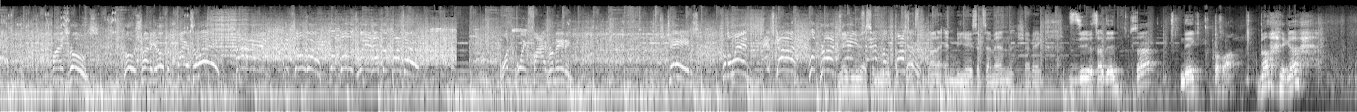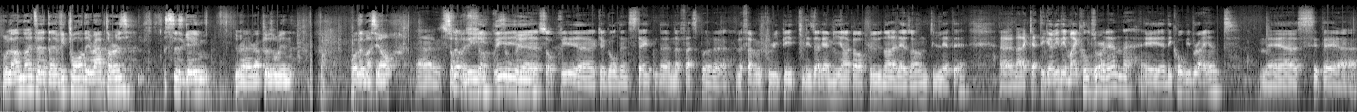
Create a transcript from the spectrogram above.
Finds Rose. Rose trying to get open. Fires away. Bang! It's over! The Bulls win at the buzzer! 1.5 remaining. James for the win. It's gone! LeBron James Bienvenue James à ce at nouveau the podcast buzzer! dans la NBA cette semaine. Je suis avec Didier, what's up, dude? Ça, Nick. bonsoir. Bon, les gars, au lendemain de cette euh, victoire des Raptors, 6 games, euh, Raptors win. Pas d'émotion. Euh, Surpris, sur- surpris, surpris. euh, surpris, euh, que Golden State ne, fasse pas le, le fameux repeat qui les aurait mis encore plus dans la légende qu'il l'était. Euh, dans la catégorie des Michael Jordan et des Kobe Bryant. Mais euh, c'était euh,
